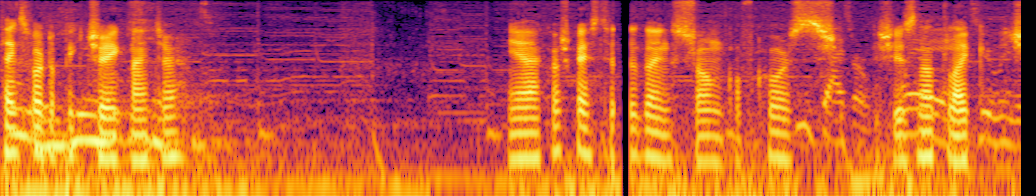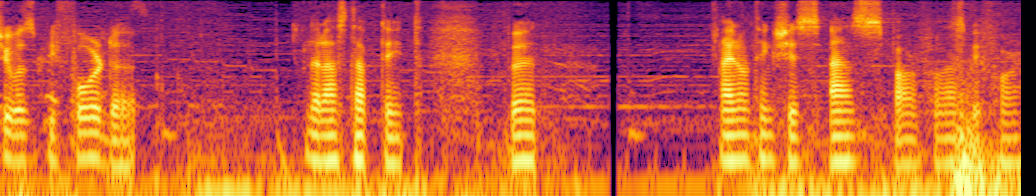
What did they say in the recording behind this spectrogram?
Thanks for the picture, Igniter. Yeah, Koshka is still going strong, of course. She's not like she was before the the last update, but I don't think she's as powerful as before.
